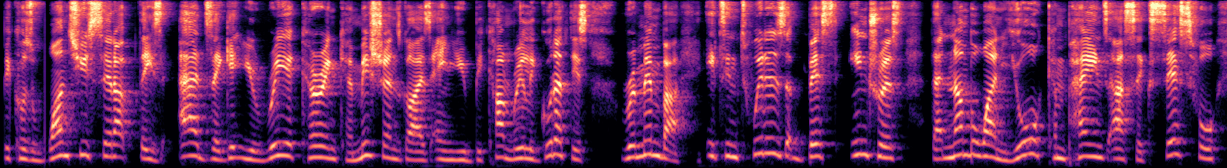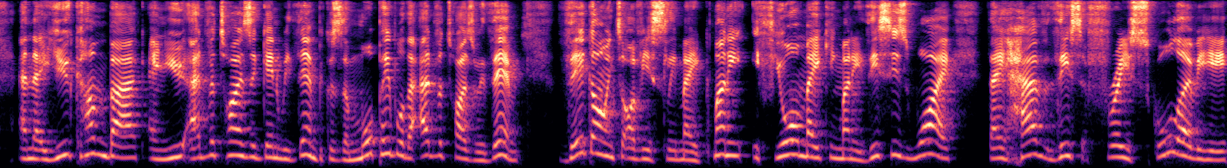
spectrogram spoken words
because once you set up these ads, they get you reoccurring commissions, guys, and you become really good at this. Remember, it's in Twitter's best interest that number one, your campaigns are successful and that you come back and you advertise again with them because the more people that advertise with them, they're going to obviously make money if you're making money. This is why they have this free school over here.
